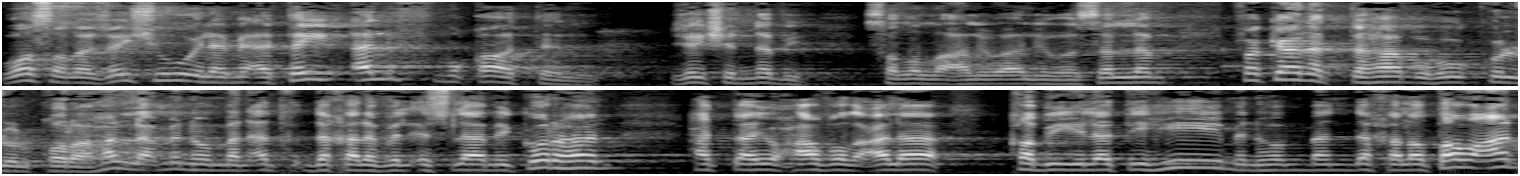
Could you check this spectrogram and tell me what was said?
وصل جيشه إلى 200 ألف مقاتل جيش النبي صلى الله عليه وآله وسلم. فكانت تهابه كل القرى. هلأ منهم من دخل في الإسلام كرها حتى يحافظ على قبيلته. منهم من دخل طوعا.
